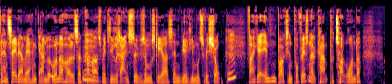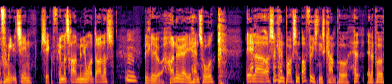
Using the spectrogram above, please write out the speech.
da han sagde det med, at han gerne vil underholde, så kommer mm. også med et lille regnstykke, som måske også er en virkelig motivation. Mm. For han kan enten bokse en professionel kamp på 12 runder, og formentlig tjene cirka 35 millioner dollars, mm. hvilket jo er håndører i hans hoved. Eller ja. også kan han bokse en opvisningskamp på, halv, eller på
